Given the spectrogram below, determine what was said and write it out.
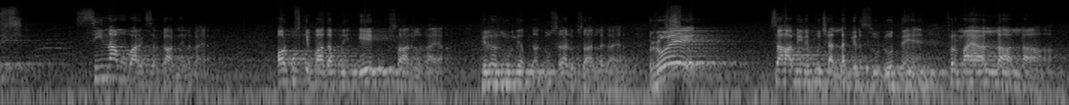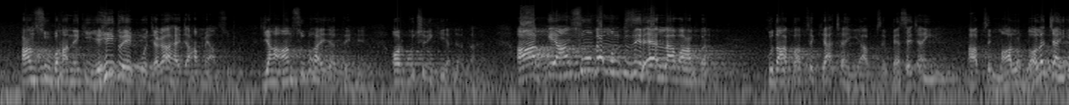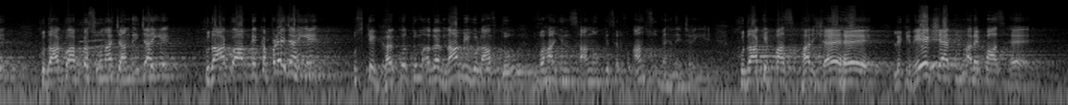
سینہ مبارک سرکار نے لگایا اور اس کے بعد اپنے ایک رخسار لگایا۔ پھر حضور نے اپنا دوسرا رخسار لگایا۔ روئے! صحابی نے پوچھا، اللہ کے رسول روتے ہیں؟ فرمایا، اللہ اللہ، آنسو بہانے کی یہی تو ایک وہ جگہ ہے جہاں میں آنسو بہا، یہاں آنسو بہائے جاتے ہیں اور کچھ نہیں کیا جاتا ہے۔ آپ کے آنسوں کا منتظر ہے اللہ وہاں پر۔ خدا کو آپ سے کیا چاہیے؟ آپ سے پیسے چاہیے؟ آپ سے مال اور دولت چاہیے؟ خدا کو آپ کا سونا چاندی چاہیے؟ خدا کو آپ کے کپڑے چاہیے؟ اس کے گھر کو تم اگر نہ بھی غلاف دو، وہاں انسانوں کے صرف آنسو بہنے چاہیے۔ خدا کے پاس ہر شے ہے، لیکن ایک شے تمہارے پاس ہے۔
